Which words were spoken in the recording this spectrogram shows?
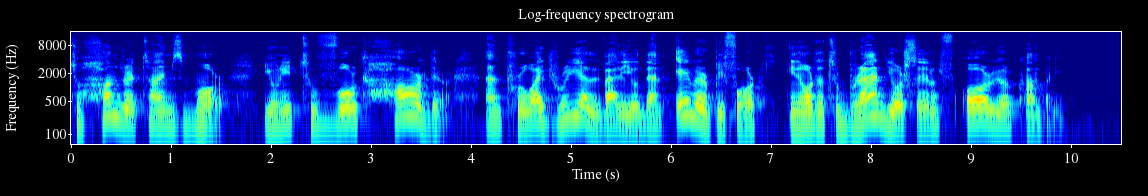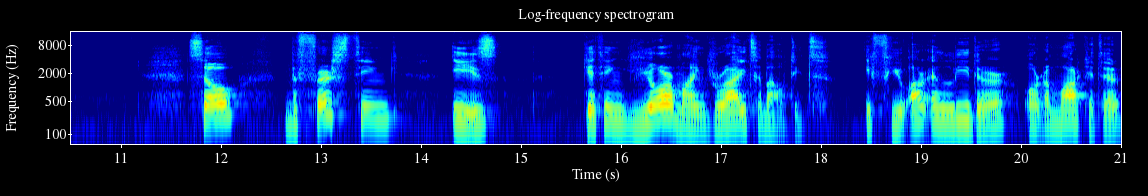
to 100 times more. You need to work harder and provide real value than ever before in order to brand yourself or your company. So, the first thing is getting your mind right about it if you are a leader or a marketer,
